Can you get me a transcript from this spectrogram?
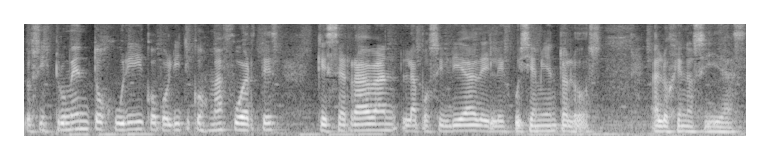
los instrumentos jurídico-políticos más fuertes que cerraban la posibilidad del enjuiciamiento a los, a los genocidas.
